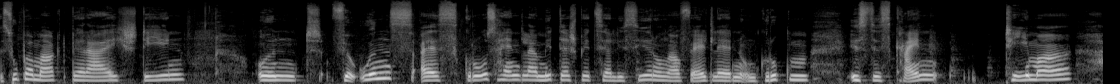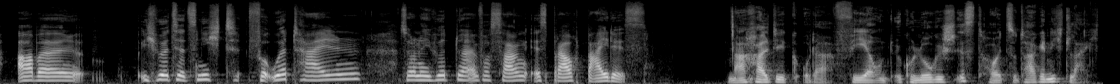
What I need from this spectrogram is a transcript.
Supermarktbereich stehen. Und für uns als Großhändler mit der Spezialisierung auf Weltläden und Gruppen ist es kein Thema, aber ich würde es jetzt nicht verurteilen, sondern ich würde nur einfach sagen, es braucht beides. Nachhaltig oder fair und ökologisch ist heutzutage nicht leicht.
